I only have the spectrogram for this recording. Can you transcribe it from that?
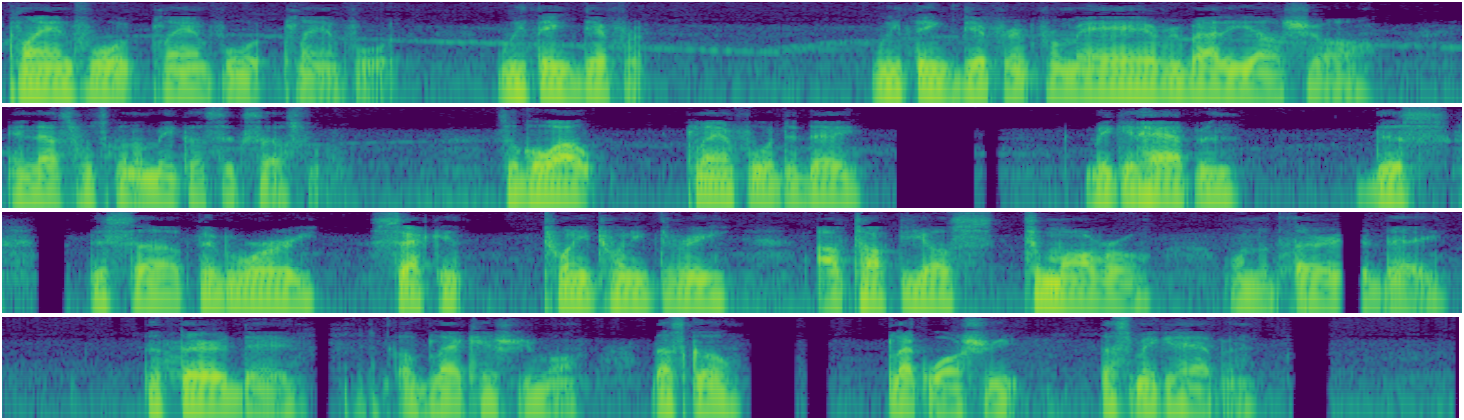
Plan for it, plan for it, plan for it. We think different. We think different from everybody else, y'all. And that's what's going to make us successful. So go out, plan for it today. Make it happen this this uh, February 2nd, 2023. I'll talk to y'all tomorrow on the third day. The third day of Black History Month. Let's go. Black Wall Street. Let's make it happen.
